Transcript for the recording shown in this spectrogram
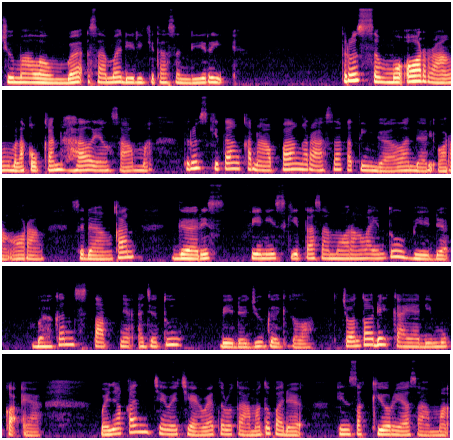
cuma lomba sama diri kita sendiri. Terus semua orang melakukan hal yang sama. Terus kita kenapa ngerasa ketinggalan dari orang-orang. Sedangkan garis finish kita sama orang lain tuh beda. Bahkan startnya aja tuh beda juga gitu loh. Contoh deh kayak di muka ya banyak kan cewek-cewek terutama tuh pada insecure ya sama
